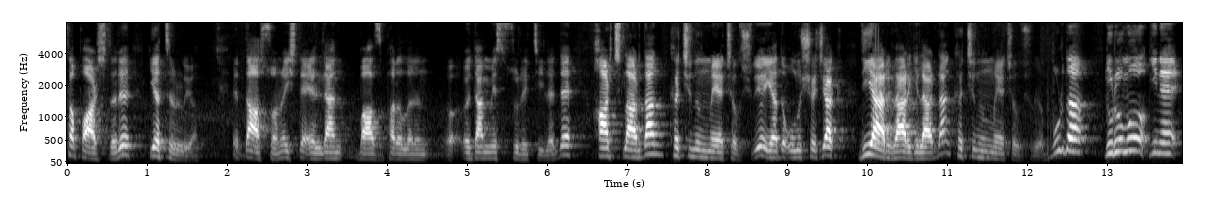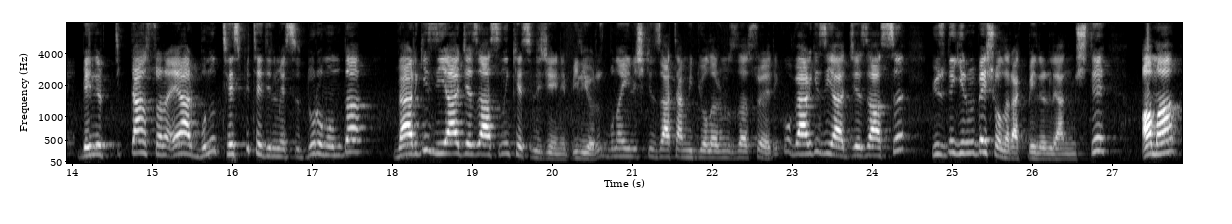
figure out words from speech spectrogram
tapu harçları yatırılıyor. E, Daha sonra işte elden bazı paraların ödenmesi suretiyle de harçlardan kaçınılmaya çalışılıyor ya da oluşacak diğer vergilerden kaçınılmaya çalışılıyor. Burada durumu yine belirttikten sonra eğer bunun tespit edilmesi durumunda vergi ziya cezasının kesileceğini biliyoruz. Buna ilişkin zaten videolarımızda söyledik. O vergi ziya cezası %25 olarak belirlenmişti. Ama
